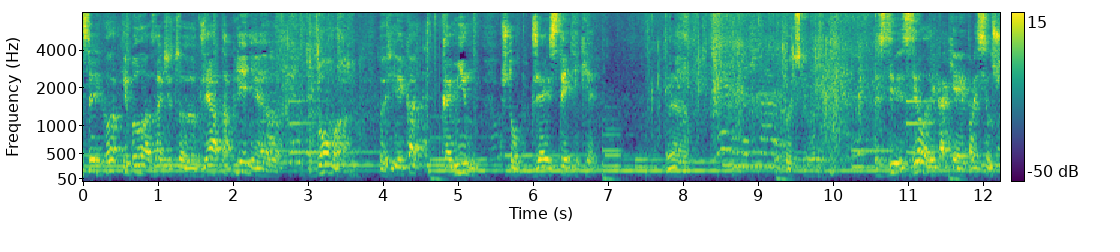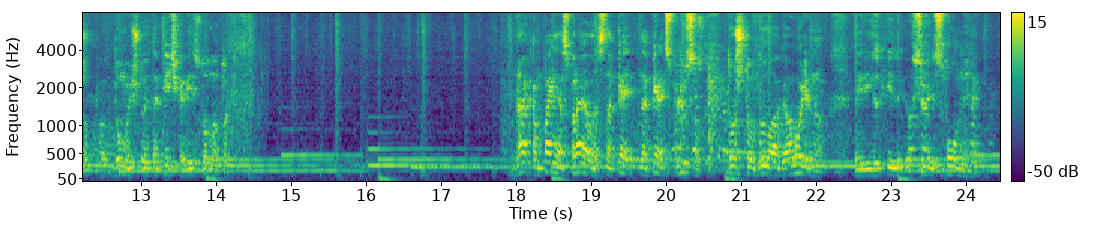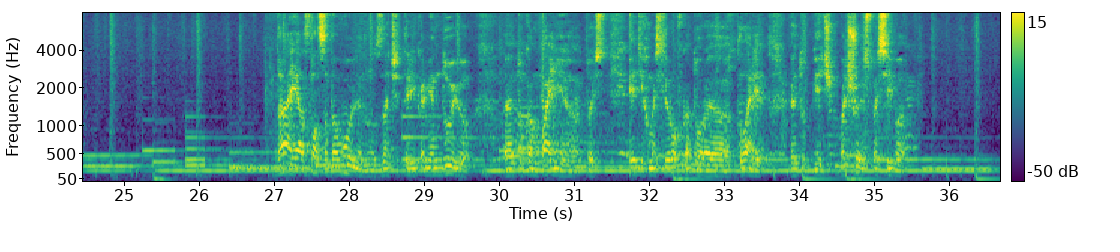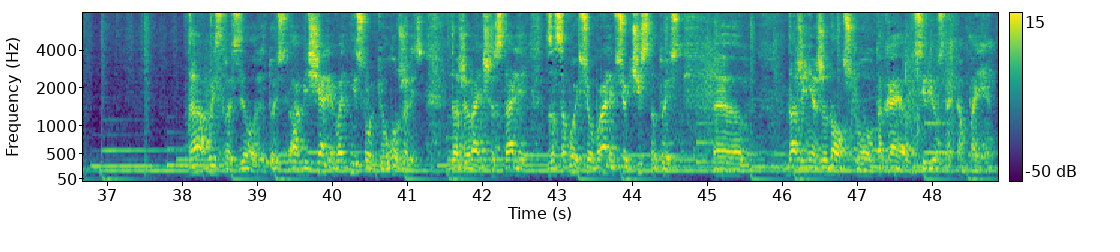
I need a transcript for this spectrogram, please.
Цель кладки была, значит, для отопления дома, то есть и как камин, чтобы для эстетики. Э, То есть сде- сделали, как я и просил, чтобы думаю, что эта печка весь дом отопит. Да, компания справилась на 5, на 5 с плюсом. То, что было оговорено, и, и все исполнили. Да, я остался доволен, значит, рекомендую эту компанию, то есть этих мастеров, которые клали эту печь. Большое спасибо. Да, быстро сделали. То есть обещали в одни сроки, уложились. Даже раньше сдали, за собой все убрали, все чисто. То есть э, даже не ожидал, что такая серьезная компания.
